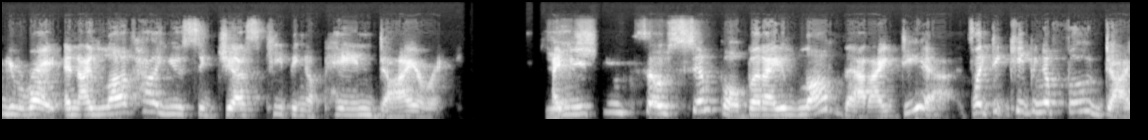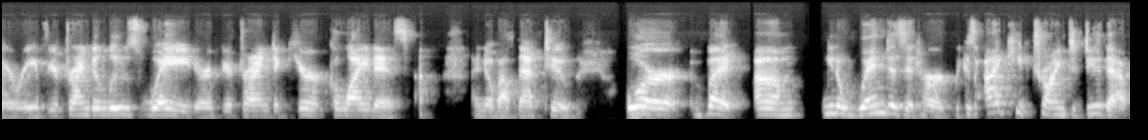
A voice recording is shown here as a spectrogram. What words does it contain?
you're right. And I love how you suggest keeping a pain diary. I mean, it seems so simple, but I love that idea. It's like keeping a food diary if you're trying to lose weight or if you're trying to cure colitis. I know about that too. Or, but, um, you know, when does it hurt? Because I keep trying to do that.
